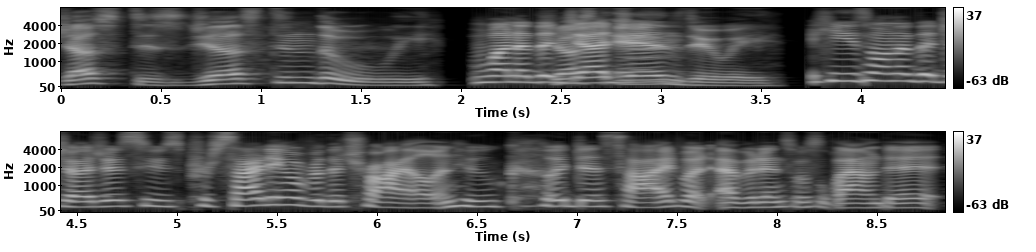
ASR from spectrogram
Justice Justin Dewey. one of the Just judges. and Dewey. he's one of the judges who's presiding over the trial and who could decide what evidence was allowed it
